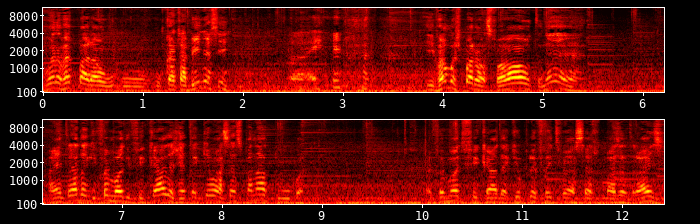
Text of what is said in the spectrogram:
Agora vai parar o, o, o catabine assim. Vai. E vamos para o asfalto, né? A entrada aqui foi modificada, gente. Aqui é o acesso para Natuba. Aí foi modificada aqui, o prefeito fez acesso mais atrás.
